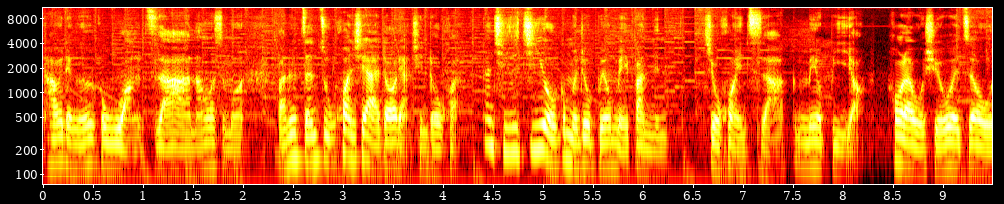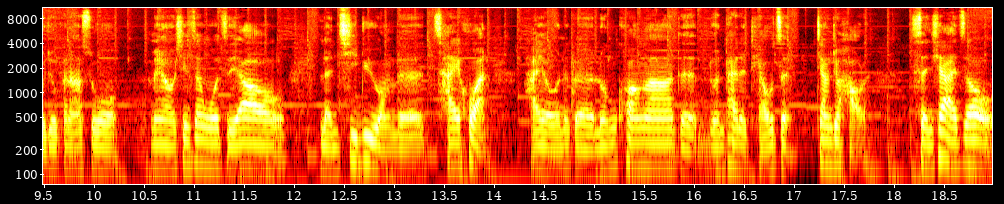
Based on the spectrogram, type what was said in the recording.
他会点那个网子啊，然后什么，反正整组换下来都要两千多块。但其实机油根本就不用每半年就换一次啊，没有必要。后来我学会之后，我就跟他说，没有先生，我只要冷气滤网的拆换。还有那个轮框啊的轮胎的调整，这样就好了。省下来之后，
